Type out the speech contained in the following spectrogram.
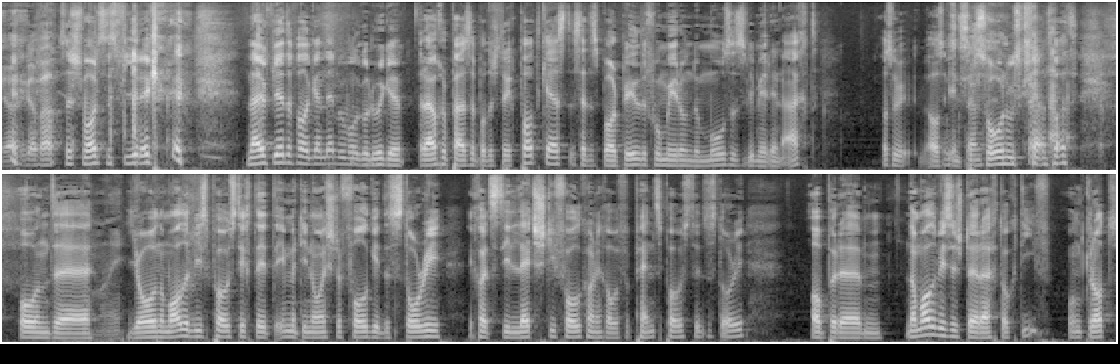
Ja, ich glaube auch. So ein schwarzes Viereck. Nein, auf jeden Fall gerne eben mal schauen. Raucherpause Podcast. Es hat ein paar Bilder von mir und Moses, wie wir in echt, also als in. Person ausgesehen hat. Und äh, Nein. ja, normalerweise poste ich dort immer die neueste Folge in der Story. Ich habe jetzt die letzte Folge, habe ich aber verpennt zu posten in der Story. Aber ähm, normalerweise ist der recht aktiv. Und gerade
